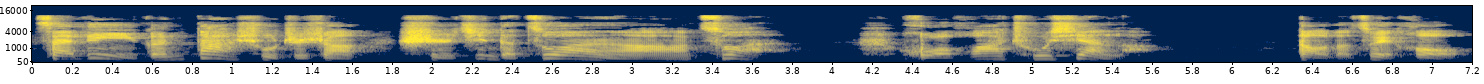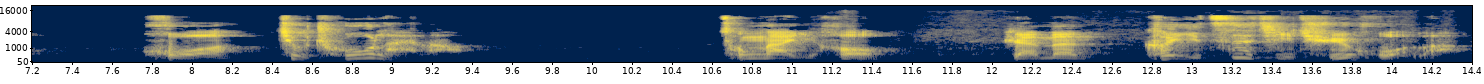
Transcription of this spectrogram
在另一根大树枝上使劲的钻啊钻，火花出现了。到了最后，火就出来了。从那以后，人们可以自己取火了，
